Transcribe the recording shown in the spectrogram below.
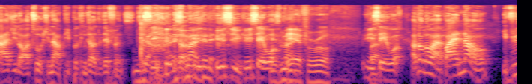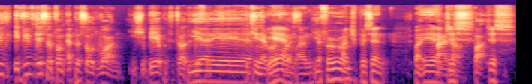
as you lot are talking now, people can tell the difference. To Yeah, see it's who- mad, innit? who's who, who say what, yeah, for real. who say what. I don't know why. By now, if you if you've listened from episode one, you should be able to tell the Yeah, difference yeah, yeah. between everyone's Yeah, voice. man. Yeah, for real. Hundred percent. But yeah, By now, just, but- just,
